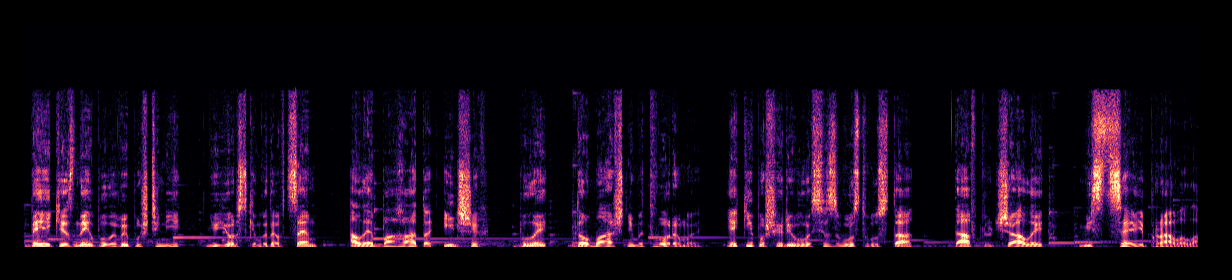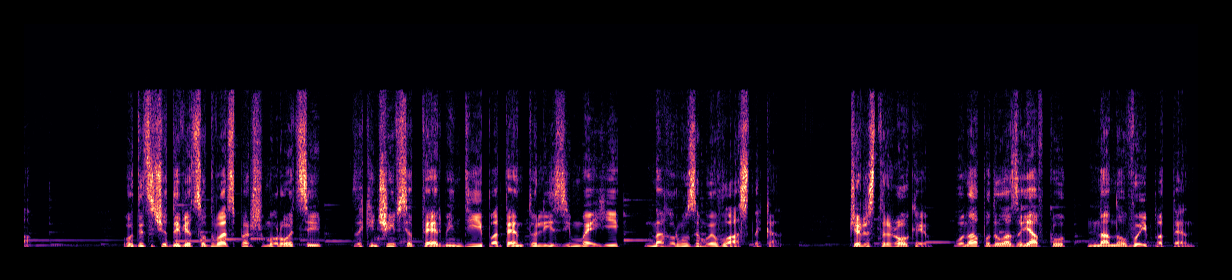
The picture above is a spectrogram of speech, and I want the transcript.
Деякі з них були випущені нью-йоркським видавцем, але багато інших були домашніми творами, які поширювалися з вуст в уста та включали місцеві правила. У 1921 році закінчився термін дії патенту Лізі Мегі на гру землевласника. Через три роки вона подала заявку на новий патент.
